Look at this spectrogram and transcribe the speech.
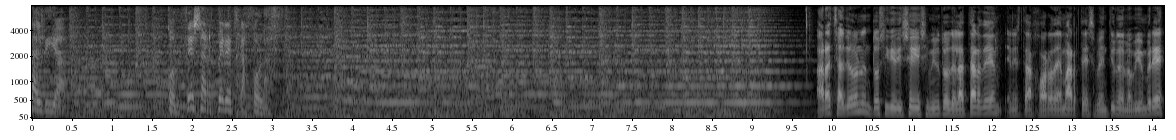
al día con César Pérez Cazolaz. Arrachaldeón, 2 y 16 minutos de la tarde, en esta jornada de martes 21 de noviembre.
